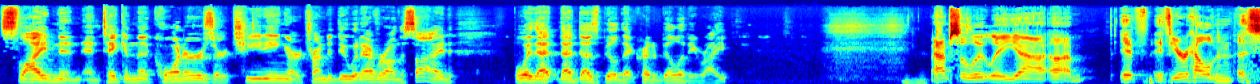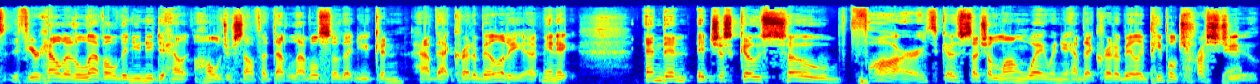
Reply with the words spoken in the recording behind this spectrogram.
sliding and, and taking the corners or cheating or trying to do whatever on the side, boy, that that does build that credibility, right? Absolutely, yeah. Um, if if you're held in, if you're held at a level, then you need to hold yourself at that level so that you can have that credibility. I mean, it, and then it just goes so far. It goes such a long way when you have that credibility. People trust Yeah. you,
